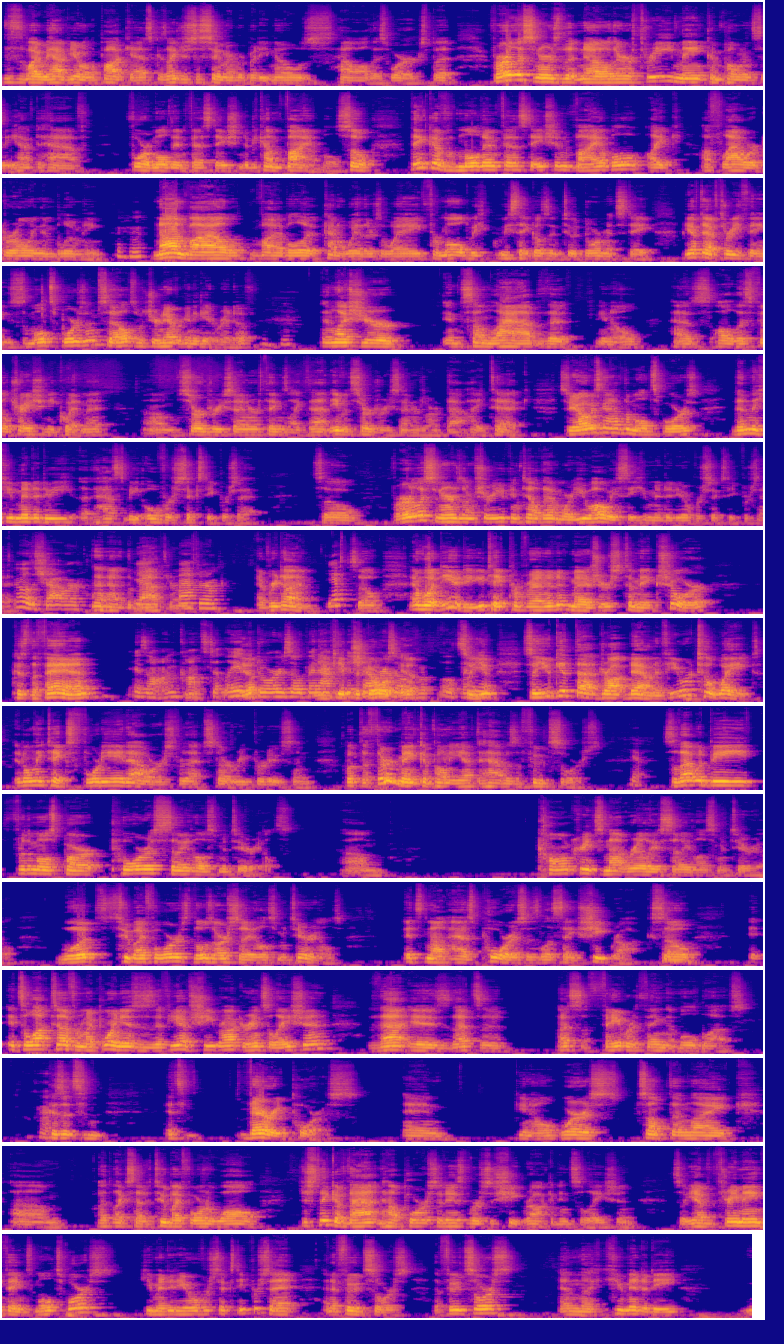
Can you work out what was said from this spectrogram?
this is why we have you on the podcast because I just assume everybody knows how all this works. But for our listeners that know, there are three main components that you have to have for mold infestation to become viable. So think of mold infestation viable like a flower growing and blooming. Mm-hmm. Non-viable, viable, it kind of withers away. For mold, we, we say goes into a dormant state. You have to have three things: the mold spores themselves, which you're never going to get rid of, mm-hmm. unless you're in some lab that you know has all this filtration equipment, um, surgery center, things like that. And even surgery centers aren't that high tech. So you're always going to have the mold spores. Then the humidity uh, has to be over 60%. So for our listeners, I'm sure you can tell them where you always see humidity over 60%. Oh, the shower. the yeah, bathroom. Bathroom. Every time. Yep. So, and what do you do? You take preventative measures to make sure, because the fan is on constantly. Yep. The door is open you after the, the shower is yep. open. So you so you get that drop down. If you were to wait, it only takes 48 hours for that to start reproducing. But the third main component you have to have is a food source. Yeah. So that would be, for the most part, porous cellulose materials. Um, concrete's not really a cellulose material. Wood, two by fours, those are cellulose materials. It's not as porous as, let's say, sheetrock. So. Mm-hmm it's a lot tougher. My point is, is if you have sheetrock or insulation, that is that's a that's a favorite thing that mold loves because okay. it's it's very porous, and you know, whereas something like um, like I said, a two by four in a wall, just think of that and how porous it is versus sheetrock and insulation. So you have three main things: mold spores, humidity over sixty percent, and a food source. The food source and the humidity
